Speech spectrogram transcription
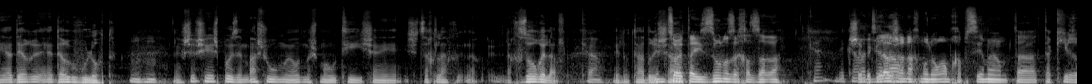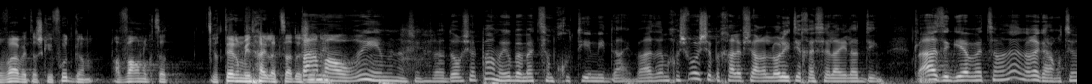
היעדר, היעדר גבולות. Mm-hmm. אני חושב שיש פה איזה משהו מאוד משמעותי ש, שצריך לח, לחזור אליו, כן. אל אותה דרישה. למצוא את האיזון הזה חזרה. כן, שבגלל שאנחנו נורא מחפשים היום את הקרבה ואת השקיפות, גם עברנו קצת יותר מדי לצד השני. פעם ההורים, של הדור של פעם, היו באמת סמכותיים מדי, ואז הם חשבו שבכלל אפשר לא להתייחס אל הילדים. כן. ואז הגיע בעצם, רגע, אנחנו רוצים,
